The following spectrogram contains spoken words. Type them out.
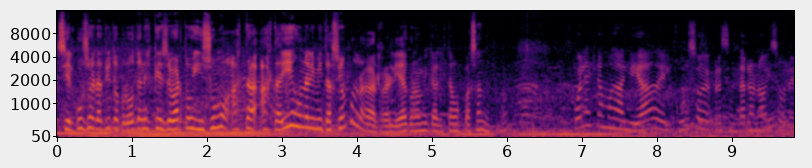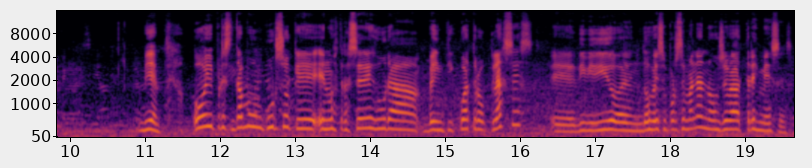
si el curso es gratuito, pero vos tenés que llevar tus insumos, hasta, hasta ahí es una limitación por la realidad económica que estamos pasando. ¿Cuál es la modalidad del curso que presentaron hoy sobre electricidad? Bien, hoy presentamos un curso que en nuestras sedes dura 24 clases, eh, dividido en dos veces por semana nos lleva tres meses.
